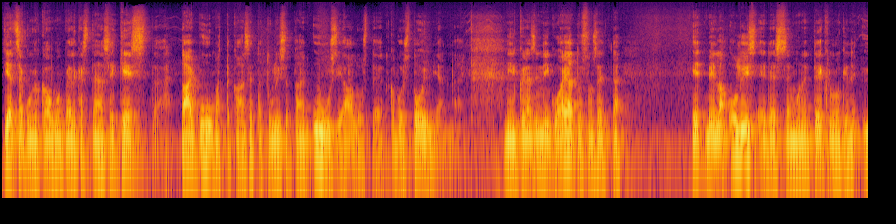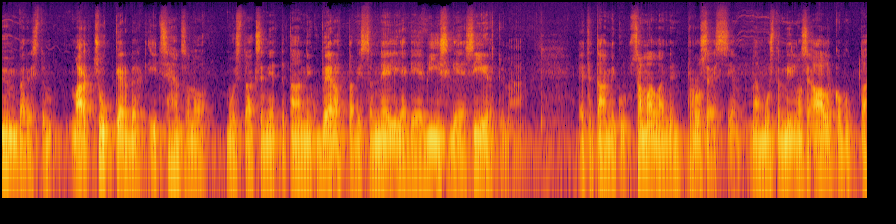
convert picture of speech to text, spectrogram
Tiedätkö, kuinka kauan pelkästään se kestää? Tai puhumattakaan se, että tulisi jotain uusia alustoja, jotka voisi toimia näin. Niin kyllä se niin kuin ajatus on se, että, että meillä olisi edes semmoinen teknologinen ympäristö. Mark Zuckerberg itsehän sanoi muistaakseni, että tämä on niin kuin verrattavissa 4G, 5G-siirtymään että tämä on niin kuin samanlainen prosessi. Ja mä en muista milloin se alkoi, mutta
